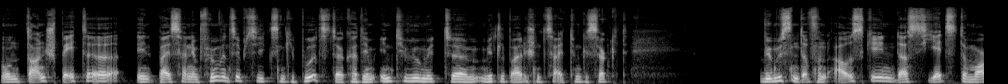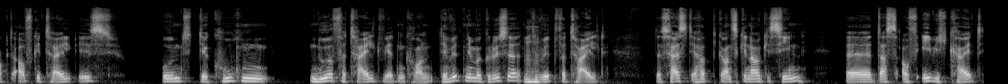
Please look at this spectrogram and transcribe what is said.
Und dann später in, bei seinem 75. Geburtstag hat er im Interview mit der Mittelbayerischen Zeitung gesagt, wir müssen davon ausgehen, dass jetzt der Markt aufgeteilt ist und der Kuchen nur verteilt werden kann. Der wird nicht mehr größer, mhm. der wird verteilt. Das heißt, er hat ganz genau gesehen, äh, dass auf Ewigkeit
